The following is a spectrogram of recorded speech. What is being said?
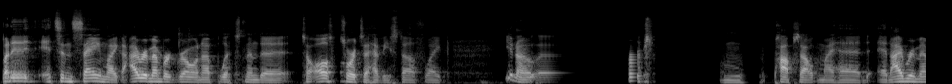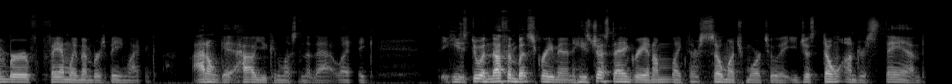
but it, it's insane. Like I remember growing up listening to to all sorts of heavy stuff. Like, you know, uh, first pops out in my head, and I remember family members being like, "I don't get how you can listen to that." Like, he's doing nothing but screaming. He's just angry, and I'm like, "There's so much more to it. You just don't understand."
